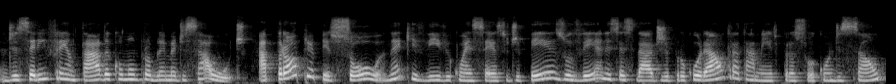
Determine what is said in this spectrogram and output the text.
de ser enfrentada como um problema de saúde. A própria pessoa né, que vive com excesso de peso vê a necessidade de procurar um tratamento para sua condição,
